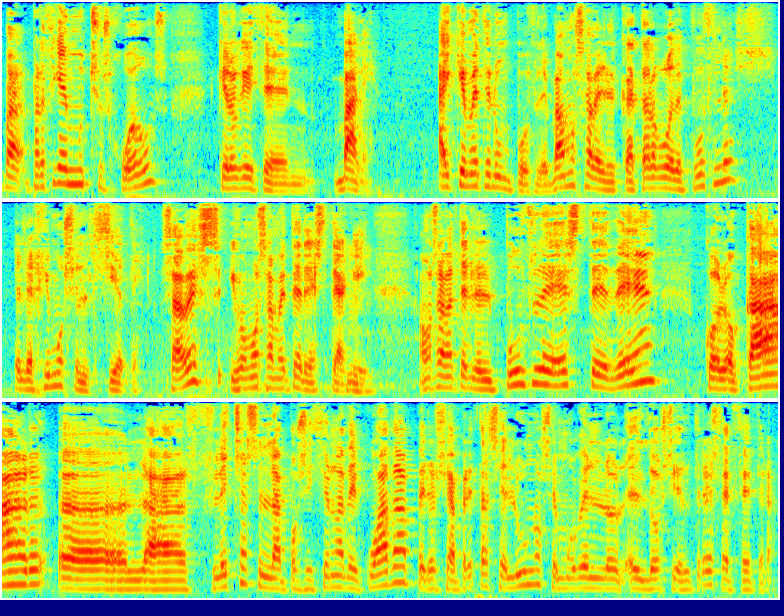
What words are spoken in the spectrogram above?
parece que hay muchos juegos que lo que dicen, vale, hay que meter un puzzle. Vamos a ver el catálogo de puzzles. Elegimos el 7, ¿sabes? Y vamos a meter este aquí. Vamos a meter el puzzle este de colocar eh, las flechas en la posición adecuada, pero si apretas el 1 se mueven el 2 y el 3, etcétera.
